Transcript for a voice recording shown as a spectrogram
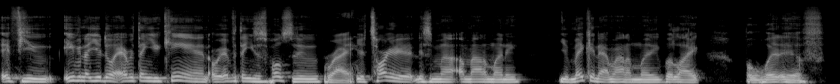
if you even though you're doing everything you can or everything you're supposed to do Right. you're targeted at this amount, amount of money you're making that amount of money but like but what if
